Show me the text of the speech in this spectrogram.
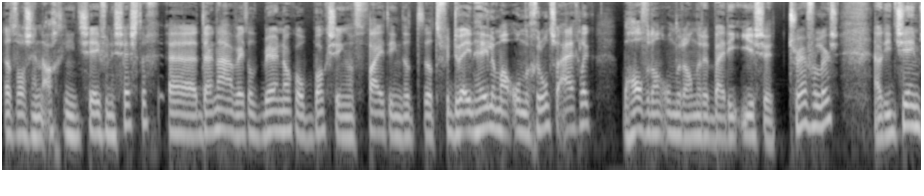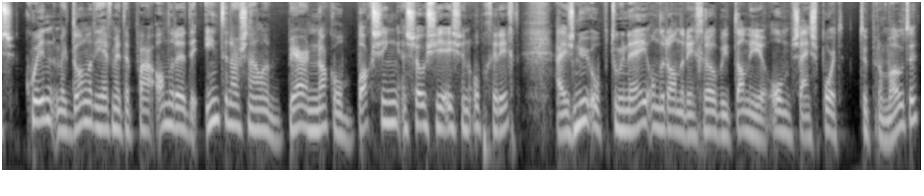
Dat was in 1867. Eh, daarna werd dat bare knuckle boxing of fighting, dat, dat verdween helemaal ondergronds eigenlijk. Behalve dan onder andere bij die Ierse travelers. Nou, die James Quinn McDonald die heeft met een paar anderen de internationale bare knuckle boxing association opgericht. Hij is nu op tournee, onder andere in Groot-Brittannië, om zijn sport te promoten.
